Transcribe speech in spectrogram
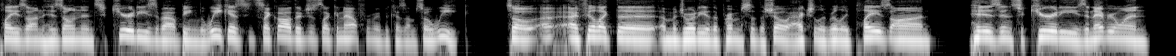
plays on his own insecurities about being the weakest. It's like, oh, they're just looking out for me because I'm so weak. So I, I feel like the a majority of the premise of the show actually really plays on his insecurities and everyone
